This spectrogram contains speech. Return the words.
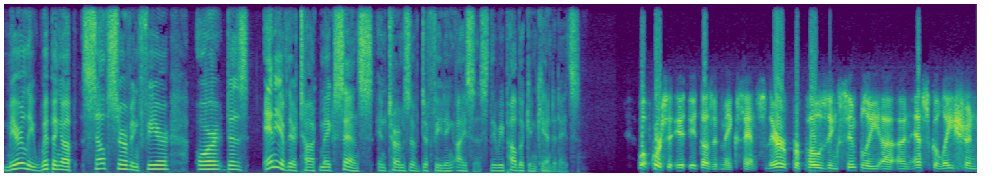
merely whipping up self serving fear, or does any of their talk make sense in terms of defeating ISIS, the Republican candidates? Well, of course, it, it doesn't make sense. They're proposing simply uh, an escalation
